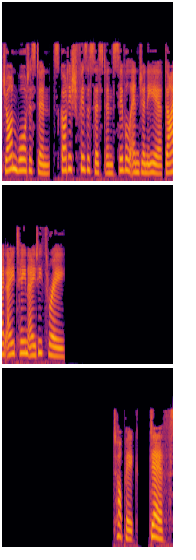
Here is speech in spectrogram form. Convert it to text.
John Waterston, Scottish physicist and civil engineer died 1883. Topic: Deaths.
